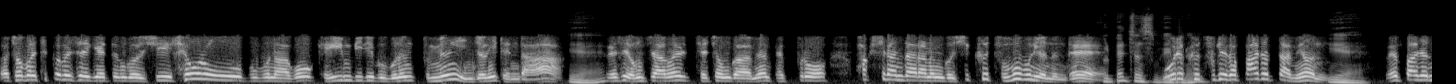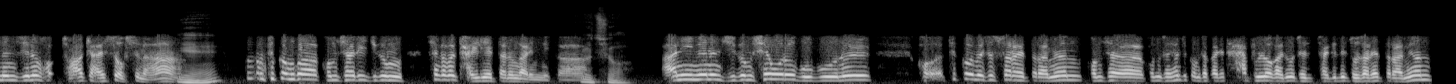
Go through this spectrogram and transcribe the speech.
어, 저번에 특검에서 얘기했던 것이 세월호 부분하고 개인 비리 부분은 분명히 인정이 된다. 예. 그래서 영장을 재청구하면 100% 확실한다라는 것이 그 두 부분이었는데 그걸 뺐지 않습니까? 오히려 그 두 개가 빠졌다면 예. 왜 빠졌는지는 허- 정확히 알 수 없으나 예. 그럼 특검과 검찰이 지금 생각을 달리했다는 거 아닙니까? 그렇죠. 아니면은 지금 세월호 부분을 거- 특검에서 수사를 했더라면 검사 검사 현직 검사까지 다 불러가지고 저- 자기들이 조사를 했더라면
